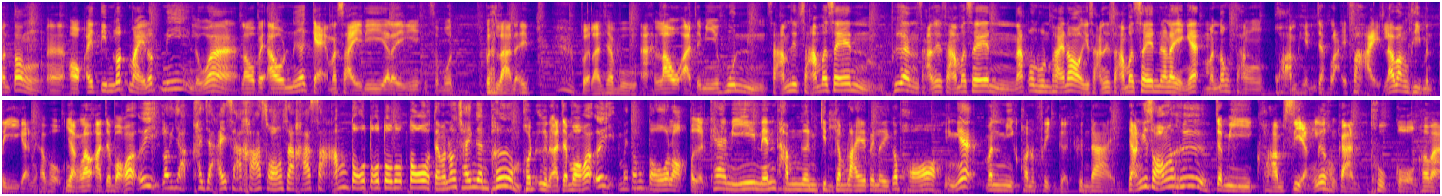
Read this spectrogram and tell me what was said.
มันต้องเอ่อออกไอติมรสใหม่รสนี้ หรือว่าเราไปเอาเนื้อแกะมาใส่ดีอะไรอย่างนี้สมมติ เปิดร้านไอเปิดร้านชาบูอะเราอาจจะมีหุ้น 33%เพื่อน 33%นักลงทุนภายนอกอีก 33%อะไรอย่างเงี้ยมันต้องฟังความเห็นจากหลายฝ่าย แล้วบางทีมันตีกันครับผมอย่างเราอาจจะบอกว่าเอ้ยเราอยากขยายสาขา 2 สาขา 3 โตโตโตโตโตแต่มันต้องใช้เงินเพิ่มคนอื่นอาจจะมองว่าเอ้ยไม่ต้องโตหรอกเปิดแค่นี้เน้นทำเงินกินกำไรไปเลยก็พอ อย่างเงี้ยมันมีคอน FLICT เกิดขึ้นได้ อย่างที่สองก็คือจะมีความเสี่ยงเรื่องของการถูกโกงเข้ามา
